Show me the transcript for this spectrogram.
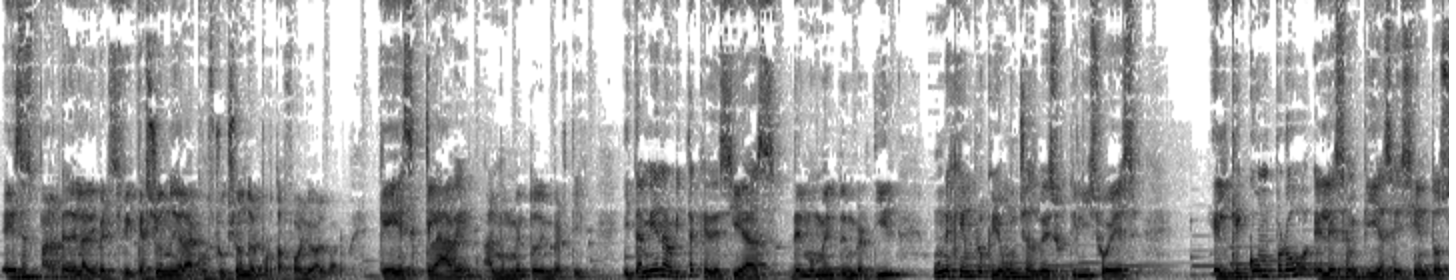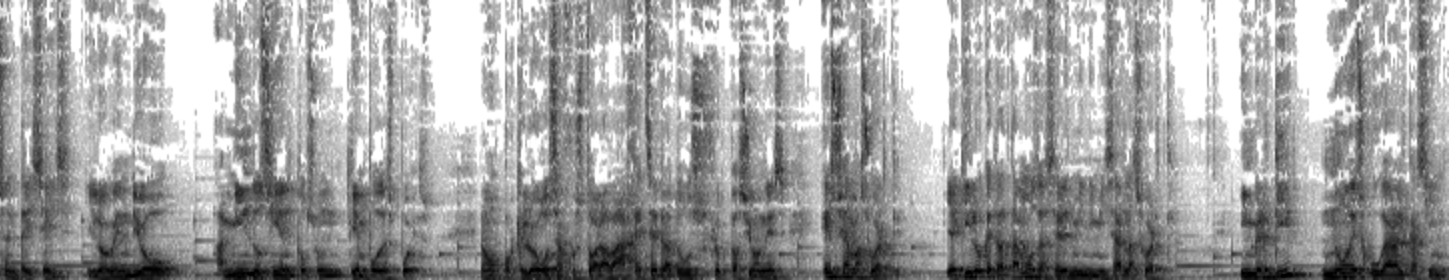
Esa es parte de la diversificación y de la construcción del portafolio, Álvaro, que es clave al momento de invertir. Y también ahorita que decías del momento de invertir, un ejemplo que yo muchas veces utilizo es el que compró el S&P a 666 y lo vendió a 1200 un tiempo después, ¿no? Porque luego se ajustó a la baja, etcétera, tuvo sus fluctuaciones, eso se llama suerte. Y aquí lo que tratamos de hacer es minimizar la suerte. Invertir no es jugar al casino.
